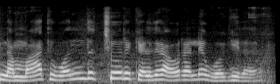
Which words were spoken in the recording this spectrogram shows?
ನಮ್ಮ ಮಾತು ಒಂದು ಚೂರು ಕೇಳಿದ್ರೆ ಅವರಲ್ಲೇ ಹೋಗಿದ್ದಾರೆ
